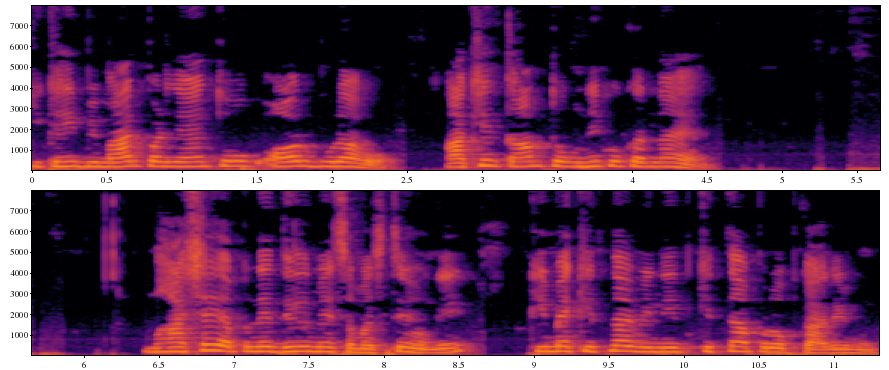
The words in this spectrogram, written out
कि कहीं बीमार पड़ जाए तो और बुरा हो। आखिर काम तो उन्हीं को करना है। महाशय अपने दिल में समझते होंगे कि मैं कितना विनीत, कितना परोपकारी हूँ।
